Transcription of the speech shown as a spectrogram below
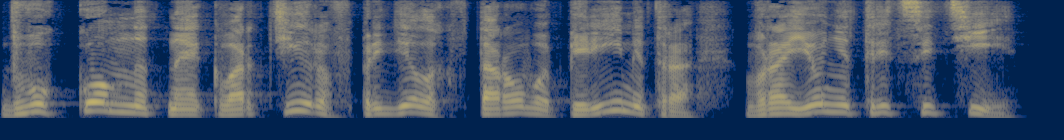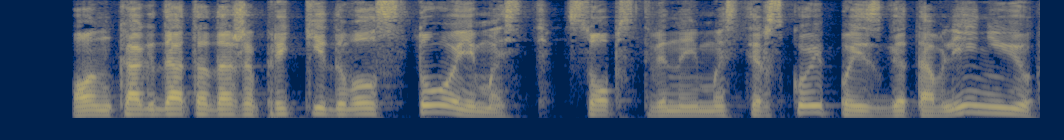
Двухкомнатная квартира в пределах второго периметра в районе 30. Он когда-то даже прикидывал стоимость собственной мастерской по изготовлению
